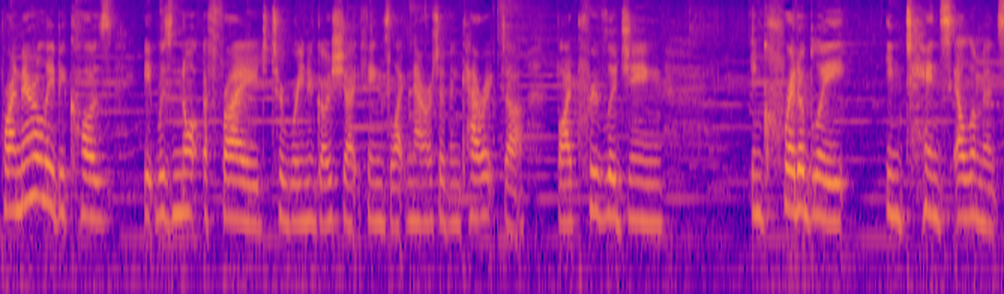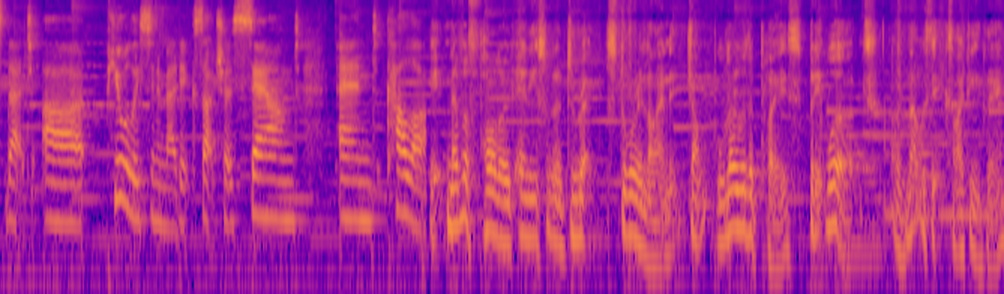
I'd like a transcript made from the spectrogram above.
primarily because it was not afraid to renegotiate things like narrative and character by privileging incredibly intense elements that are purely cinematic, such as sound and colour. It never followed any sort of direct storyline. It jumped all over the place, but it worked. Oh. And that was the exciting thing.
